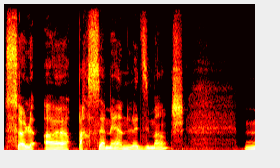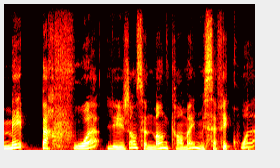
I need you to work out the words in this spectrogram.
seule heure par semaine le dimanche, mais parfois les gens se demandent quand même, mais ça fait quoi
